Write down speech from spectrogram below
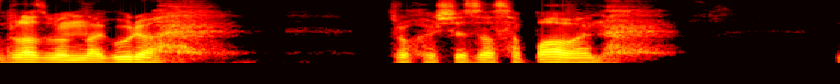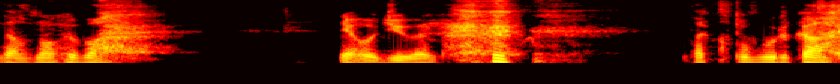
Wlazłem na górę, trochę się zasapałem. Dawno chyba nie chodziłem tak po górkach.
